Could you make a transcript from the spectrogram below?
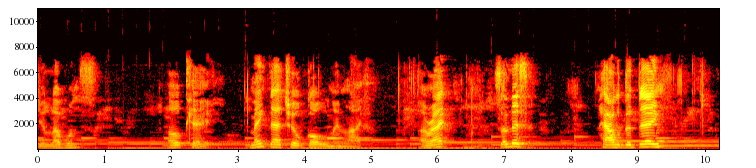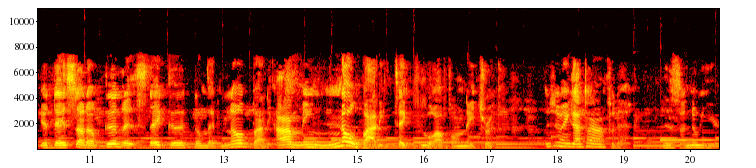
your loved ones? Okay. Make that your goal in life. All right? So listen. Have a good day. Your day start off good. Let it stay good. Don't let nobody, I mean nobody, take you off on their trip. Because you ain't got time for that. This is a new year.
